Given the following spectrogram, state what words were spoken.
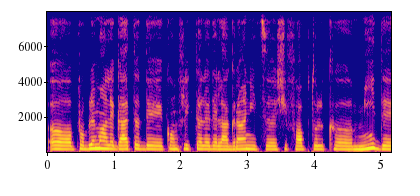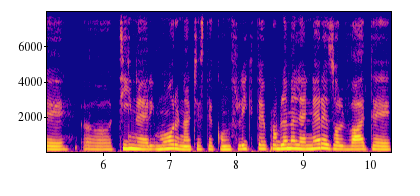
uh, problema legată de conflictele de la graniță și faptul că mii de uh, tineri mor în aceste conflicte, problemele nerezolvate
